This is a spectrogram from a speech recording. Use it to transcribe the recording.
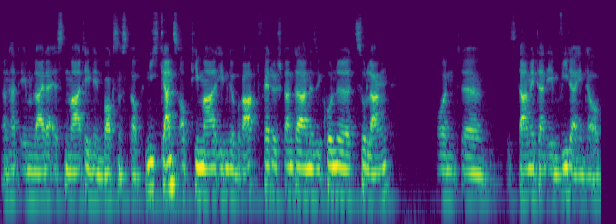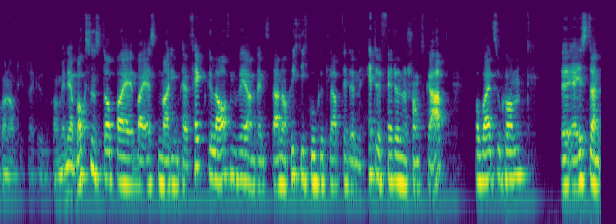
dann hat eben leider Aston Martin den Boxenstopp nicht ganz optimal hingebracht. Vettel stand da eine Sekunde zu lang und äh, ist damit dann eben wieder hinter Ocon auf die Strecke gekommen. Wenn der Boxenstopp bei, bei Aston Martin perfekt gelaufen wäre und wenn es da noch richtig gut geklappt hätte, dann hätte Vettel eine Chance gehabt, vorbeizukommen. Äh, er ist dann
